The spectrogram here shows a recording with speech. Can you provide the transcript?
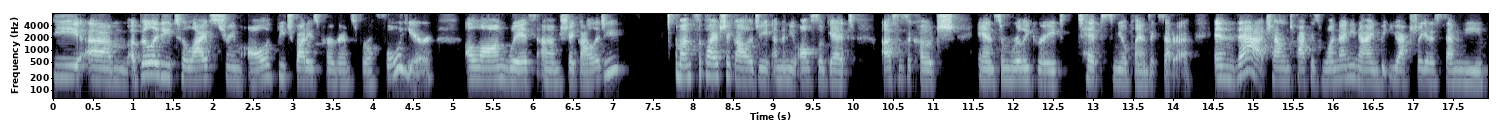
the um, ability to live stream all of Beachbody's programs for a full year, along with um, Shakeology, a month supply of Shakeology, and then you also get us as a coach and some really great tips, meal plans, etc. And that challenge pack is 199, but you actually get a $70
